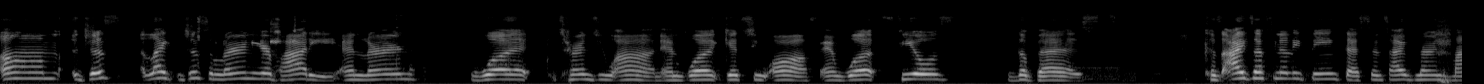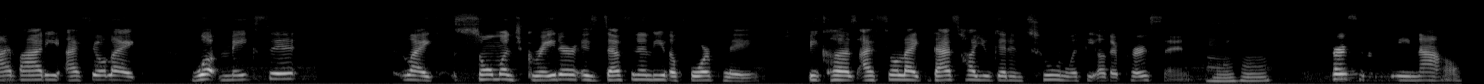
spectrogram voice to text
Um, just like just learn your body and learn what turns you on and what gets you off and what feels the best. Because I definitely think that since I've learned my body, I feel like what makes it like so much greater is definitely the foreplay because I feel like that's how you get in tune with the other person. Mm-hmm. Personally, me now.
